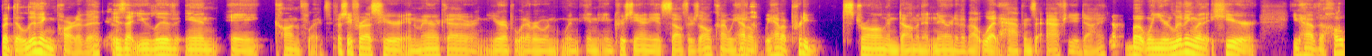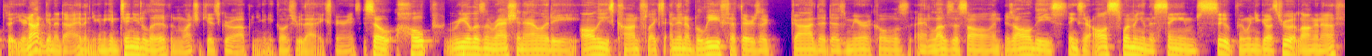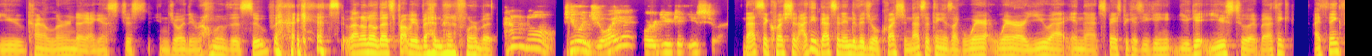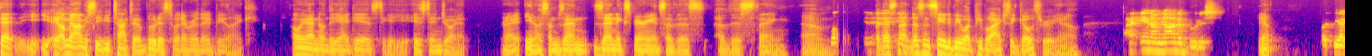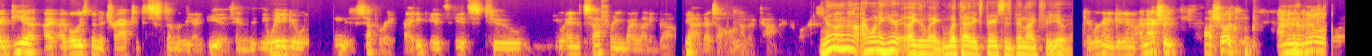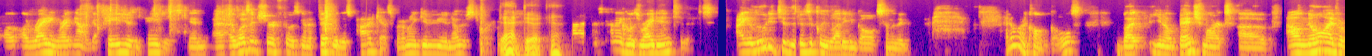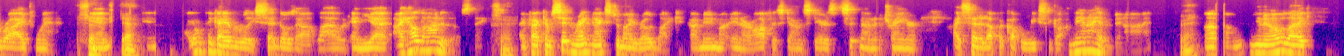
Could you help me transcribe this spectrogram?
but the living part of it Yeah. is that you live in a conflict, especially for us here in America or in Europe or whatever. When when in in Christianity itself, there's all kind. We have a we have a pretty strong and dominant narrative about what happens after you die. Yep. But when you're living with it here, you have the hope that you're not going to die and then you're going to continue to live and watch your kids grow up and you're going to go through that experience. So, hope, realism, rationality, all these conflicts, and then a belief that there's a God that does miracles and loves us all. And there's all these things, they're all swimming in the same soup. And when you go through it long enough, you kind of learn to, I guess, just enjoy the aroma of the soup. I guess. I don't know if that's probably a bad metaphor, but I don't know. Do you enjoy it or do you get used to it? that's the question. I think that's an individual question. That's the thing is like where where are you at in that space because you get you get used to it. But I think I think that I mean obviously if you talk to a Buddhist whatever they'd be like, oh yeah, no, the idea is to get you is to enjoy it, right? You know, some Zen Zen experience of this of this thing. Um, Well, but that's not doesn't seem to be what people actually go through. You know. I- and I'm not a Buddhist. Yeah. But the idea, I, I've always been attracted to some of the ideas, and the, the way to Mm-hmm. go is to separate, right? It's it's to you end suffering by letting go. Yeah, that's a whole nother topic. No, But- no, no. I want to hear like like what that experience has been like for you. Okay, we're gonna get into. I'm actually, I'll show it to you. I'm in the middle of, of writing right now. I've got pages and pages, and I, I wasn't sure if it was gonna fit with this podcast, but I'm gonna give you another story. Yeah, do it. Yeah. this kind of goes right into this. I alluded to the physically letting go of some of the, I don't want to call them goals, but you know, benchmarks of I'll know I've arrived when. Sure. And- yeah. I don't think I ever really said those out loud, and yet I held on to those things. Sure. In fact, I'm sitting right next to my road bike. I'm in my in our office downstairs, sitting on a trainer. I set it up a couple weeks ago. Man, I haven't been on it. Right. Um, you know, like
